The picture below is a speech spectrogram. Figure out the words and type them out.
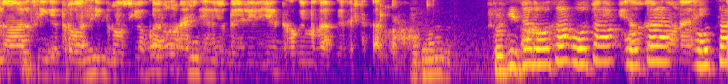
ਨਾਲ ਸੀਗੇ ਪ੍ਰਵਾਸੀ ਪ੍ਰੋਸੀ ਉਹ ਕਰ ਲਓ ਰੈਸਟ ਜੋ ਬੇਲ ਰਿਜੈਕਟ ਹੋ ਗਈ ਮੰਗਾ ਕੇ ਰੈਸਟ ਕਰ ਲਓ। ਕਿਉਂਕਿ ਸਰ ਉਹ ਤਾਂ ਉਹ ਤਾਂ ਉਹ ਤਾਂ ਉਹ ਤਾਂ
